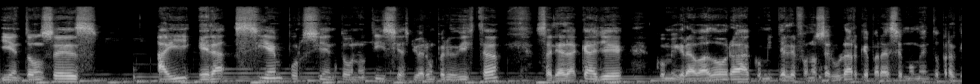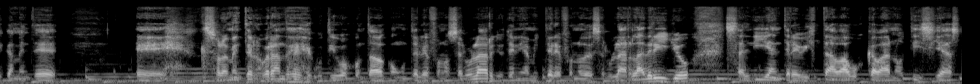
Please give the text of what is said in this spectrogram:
Y entonces ahí era 100% noticias. Yo era un periodista, salía a la calle con mi grabadora, con mi teléfono celular, que para ese momento prácticamente eh, solamente los grandes ejecutivos contaban con un teléfono celular. Yo tenía mi teléfono de celular ladrillo, salía, entrevistaba, buscaba noticias.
